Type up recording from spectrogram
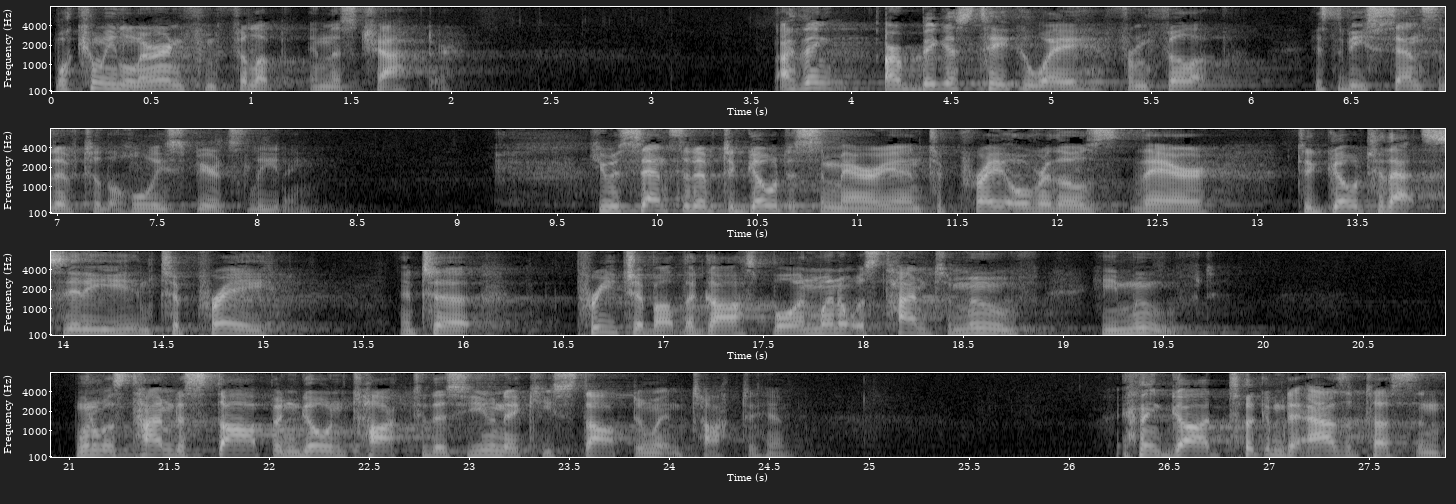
What can we learn from Philip in this chapter? I think our biggest takeaway from Philip is to be sensitive to the Holy Spirit's leading. He was sensitive to go to Samaria and to pray over those there, to go to that city and to pray and to preach about the gospel. And when it was time to move, he moved. When it was time to stop and go and talk to this eunuch, he stopped and went and talked to him. And then God took him to Azotus, and,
